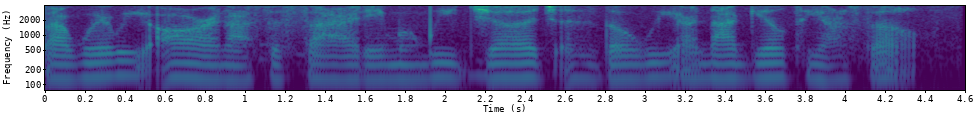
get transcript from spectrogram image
by where we are in our society when we judge as though we are not guilty ourselves,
